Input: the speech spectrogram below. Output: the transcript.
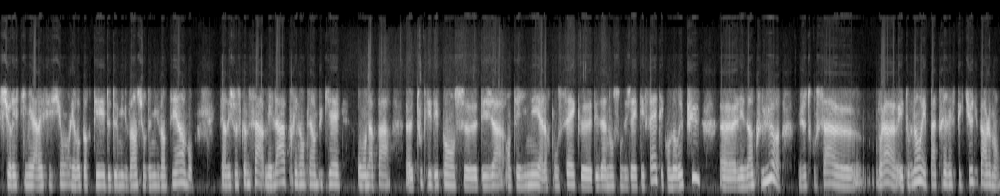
surestimé la récession, les reporter de 2020 sur 2021. Bon, faire des choses comme ça. Mais là, présenter un budget on n'a pas euh, toutes les dépenses euh, déjà entérinées alors qu'on sait que des annonces ont déjà été faites et qu'on aurait pu euh, les inclure, je trouve ça voilà étonnant et pas très respectueux du Parlement.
